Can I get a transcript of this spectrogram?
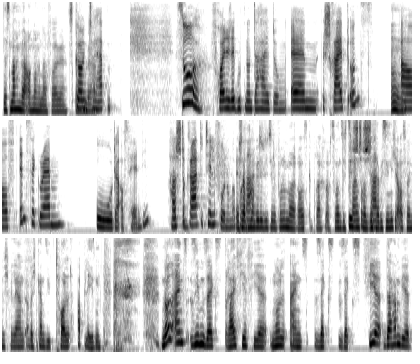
Das machen wir auch noch in der Folge. It's going to happen. So, Freunde der guten Unterhaltung, ähm, schreibt uns Mhm. auf Instagram oder aufs Handy. Hast du gerade die Telefonnummer Ich habe mal wieder die Telefonnummer rausgebracht. Auf Bist du 2022 Schatz? habe ich sie nicht auswendig gelernt, aber ich kann sie toll ablesen. 0176 344 01664. Da haben wir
